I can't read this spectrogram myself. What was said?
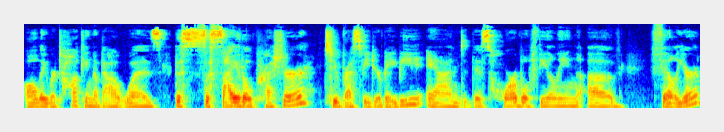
all they were talking about was the societal pressure to breastfeed your baby and this horrible feeling of failure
